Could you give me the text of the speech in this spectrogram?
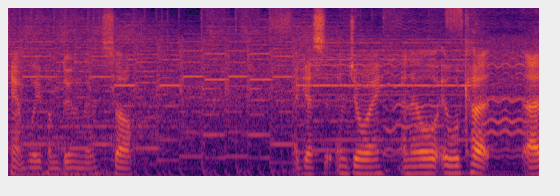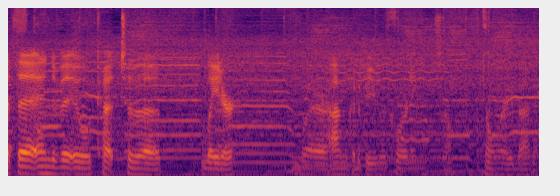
Can't believe I'm doing this, so... I guess enjoy, and it will, it will cut, at the end of it, it will cut to the later, where I'm gonna be recording, so don't worry about it.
